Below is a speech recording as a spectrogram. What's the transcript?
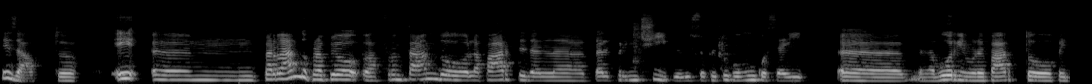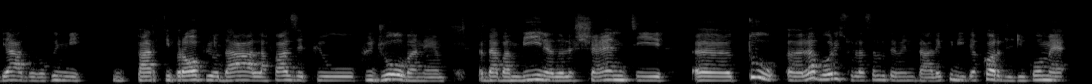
Esatto. E ehm, parlando proprio, affrontando la parte dal, dal, principio, visto che tu comunque sei, eh, lavori in un reparto pediatrico, quindi parti proprio dalla fase più, più giovane, da bambini, adolescenti, eh, tu eh, lavori sulla salute mentale, quindi ti accorgi di come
